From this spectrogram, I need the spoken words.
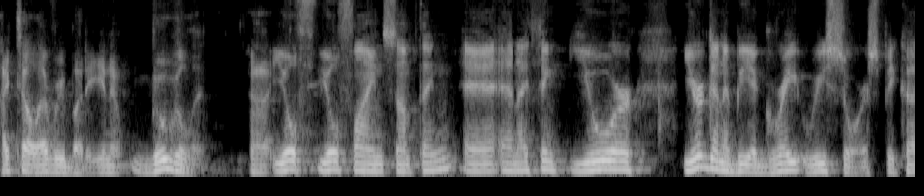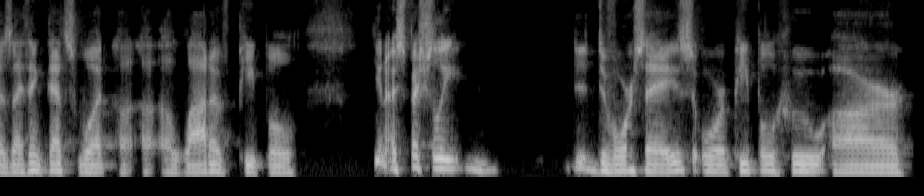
I tell everybody, you know, Google it uh, you'll you'll find something, and, and I think you're you're going to be a great resource because I think that's what a, a lot of people, you know, especially divorcees or people who are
